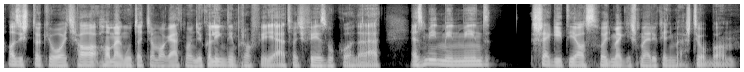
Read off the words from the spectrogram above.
az is tök jó, hogyha ha megmutatja magát mondjuk a LinkedIn profilját, vagy Facebook oldalát. Ez mind-mind-mind segíti azt, hogy megismerjük egymást jobban.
